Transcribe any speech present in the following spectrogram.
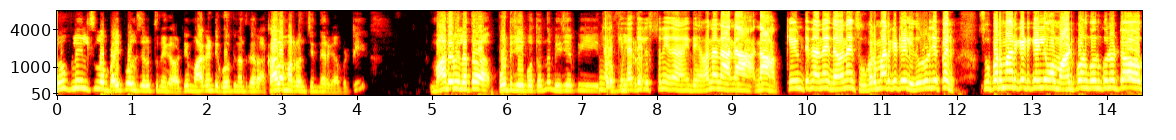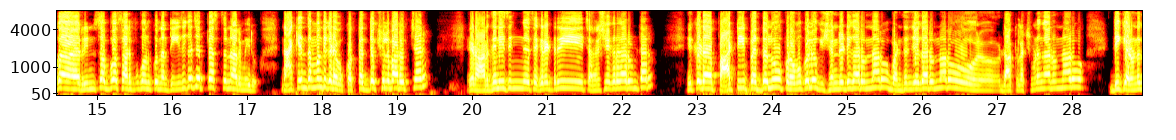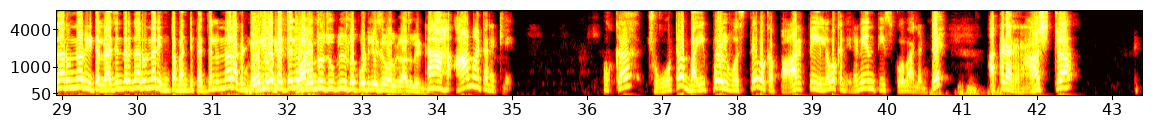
జూబ్లీహిల్స్లో బైపోల్ జరుగుతున్నాయి కాబట్టి మాగంటి గోపీనాథ్ గారు అకాల మరణం చెందారు కాబట్టి మాధవిలత పోటీ చేయబోతుందా. బీజేపీ ఇలా తెలుస్తుంది. ఇదేమన్నా నా నా నా నాన్న ఇదేమన్నా సూపర్ మార్కెట్ వెళ్ళి ఇది కూడా చెప్పాను. సూపర్ మార్కెట్కి వెళ్ళి ఓ మాడిపోను కొనుక్కున్నట్టు ఒక రిన్ సబ్బో సర్ఫ్ కొనుక్కున్నంత ఈజీగా చెప్పేస్తున్నారు మీరు. నాకేం సంబంధం? ఇక్కడ కొత్త అధ్యక్షుల వారు వచ్చారు. ఇక్కడ ఆర్గనైజింగ్ సెక్రటరీ చంద్రశేఖర్ గారు ఉంటారు. ఇక్కడ పార్టీ పెద్దలు ప్రముఖులు కిషన్ రెడ్డి గారు ఉన్నారు బండి సంజయ్ గారు ఉన్నారు డాక్టర్ లక్ష్మణ్ గారు ఉన్నారు డి కిరణ్ గారు ఉన్నారు ఈటల రాజేందర్ గారు ఉన్నారు ఇంతమంది పెద్దలు ఉన్నారు అక్కడ ఢిల్లీలో పెద్దలు ఉన్నారు. వాళ్ళందరూ జూబ్లీస్లో పోటీ చేసే వాళ్ళు ఆహా, ఆ మాట అనట్లే. ఒక చోట బైపోల్ వస్తే ఒక పార్టీలో ఒక నిర్ణయం తీసుకోవాలంటే అక్కడ రాష్ట్ర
